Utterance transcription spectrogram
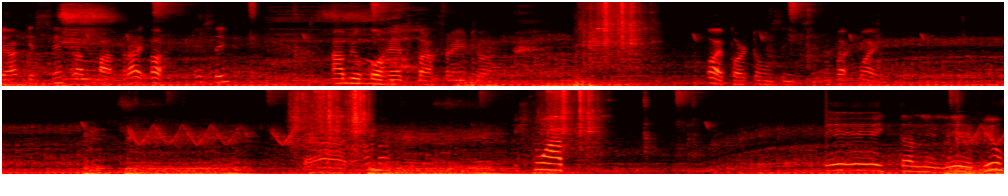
É que é sempre pra trás. Ó, esse aí. Abre o correto pra frente, ó. Olha, portãozinho. Vai, vai. Caramba. Isso não abre. Eita, Lele, viu?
